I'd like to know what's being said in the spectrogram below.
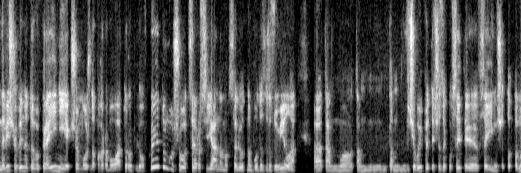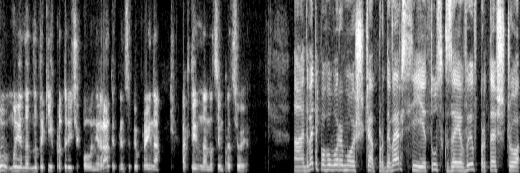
навіщо гинути в Україні, якщо можна пограбувати рубльовку? І тому, що це росіянам абсолютно буде зрозуміло, а, там там там чи випити, чи закусити, все інше. Тобто, ми, ми на, на таких протиріччях повинні грати. В принципі, Україна активно над цим працює. А, Давайте поговоримо ще про диверсії. Туск заявив про те, що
